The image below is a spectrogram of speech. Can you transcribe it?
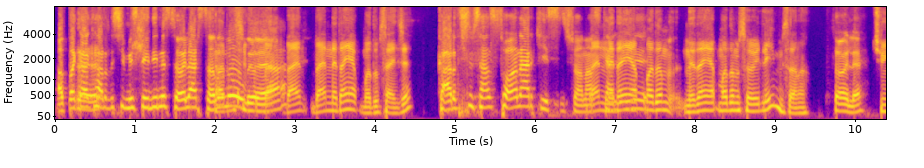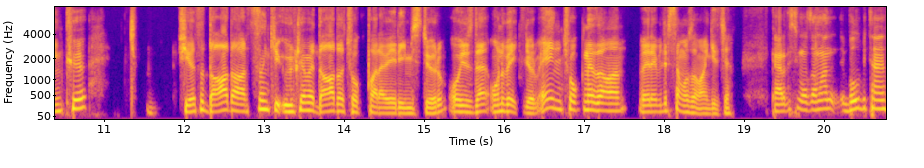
Atakan Evet. kardeşim istediğini söyler. Sana ne Kardeşim, oluyor ben- ya? Ben, ben neden yapmadım sence? Kardeşim sen soğan erkeğisin şu an. Ben neden Askerliğini yapmadım neden yapmadığımı söyleyeyim mi sana? Söyle. Çünkü fiyatı daha da artsın ki ülkeme daha da çok para vereyim istiyorum. O yüzden onu bekliyorum. En çok ne zaman verebilirsem o zaman gideceğim. Kardeşim o zaman bul bir tane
